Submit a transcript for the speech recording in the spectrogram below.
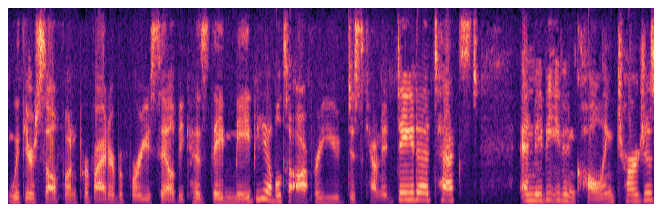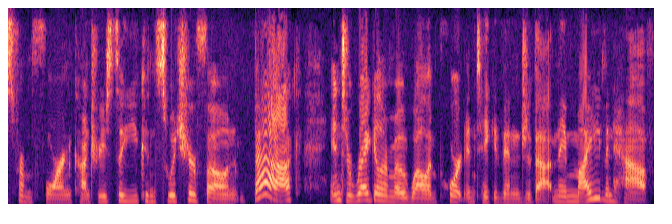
with your cell phone provider before you sail because they may be able to offer you discounted data, text, and maybe even calling charges from foreign countries so you can switch your phone back into regular mode while in port and take advantage of that. And they might even have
